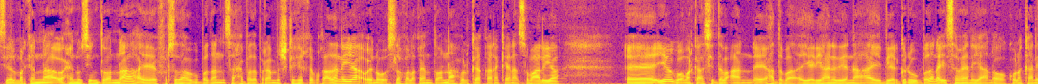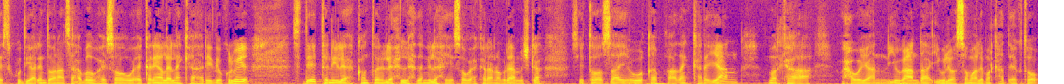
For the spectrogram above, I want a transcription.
dhegeystayaal markana waxaynu siin doonaa ee fursadaha ugu badan saaxiibada barnaamijka ka qeyb qaadanaya waynu isla falaqeyn doonaa xulka qarankeena soomaaliya. Iyagoo markaasi dabcan haddaba ciyaaryahaanadeena ay diyaargarow badan ay sameynayaan oo kulankan isku diyaarin doonaan saaxiibada waxay soo wici karayaan leelanka hariidio kulmiye siddeetan iyo lix konton iyo lix lixdan iyo lix ayay soo wici karaan barnaamijka si toosa ayay uga qeyb qaadan karayaan. Marka waxa weeyaan uganda iyo weliba soomaaliya markaad eegto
